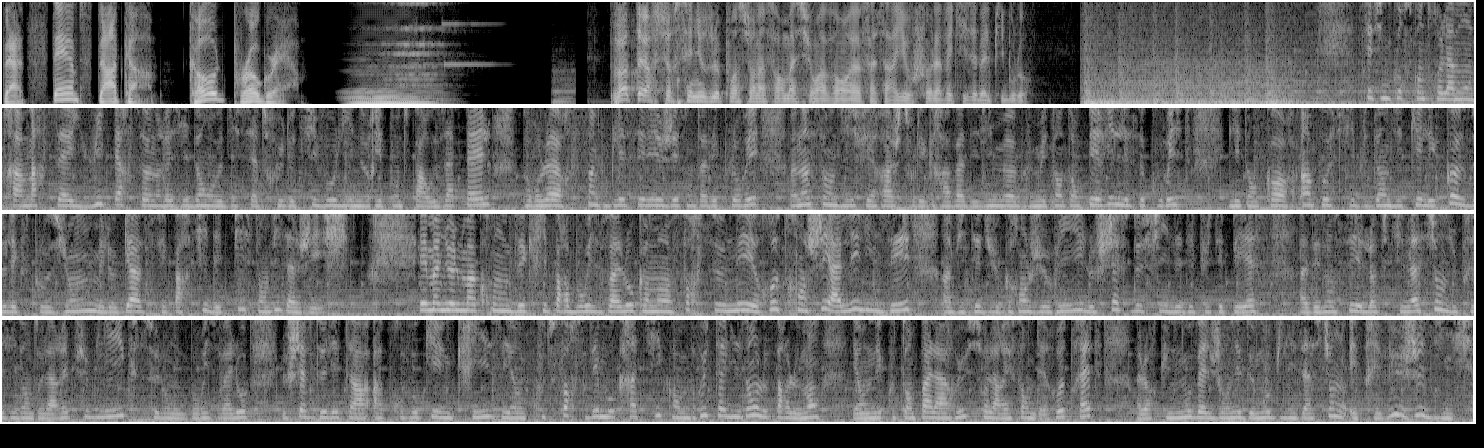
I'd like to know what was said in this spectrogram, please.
That's stamps.com. Code Program. 20h sur CNews, le point sur l'information avant euh, face à Rio Folle avec Isabelle Piboulot. C'est une course contre la montre à Marseille. Huit personnes résidant au 17 rue de Tivoli ne répondent pas aux appels. Pour l'heure, cinq blessés légers sont à déplorer. Un incendie fait rage sous les gravats des immeubles, mettant en péril les secouristes. Il est encore impossible d'indiquer les causes de l'explosion, mais le gaz fait partie des pistes envisagées. Emmanuel Macron, décrit par Boris Vallaud comme un forcené retranché à l'Élysée. Invité du grand jury, le chef de file des députés PS a dénoncé l'obstination du président de la République. Selon Boris Vallaud, le chef de l'État a provoqué une crise et un coup de force démocratique en brutalisant le Parlement et en n'écoutant pas la rue sur la réforme des retraites, alors qu'une nouvelle journée de mobilisation est prévue jeudi.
